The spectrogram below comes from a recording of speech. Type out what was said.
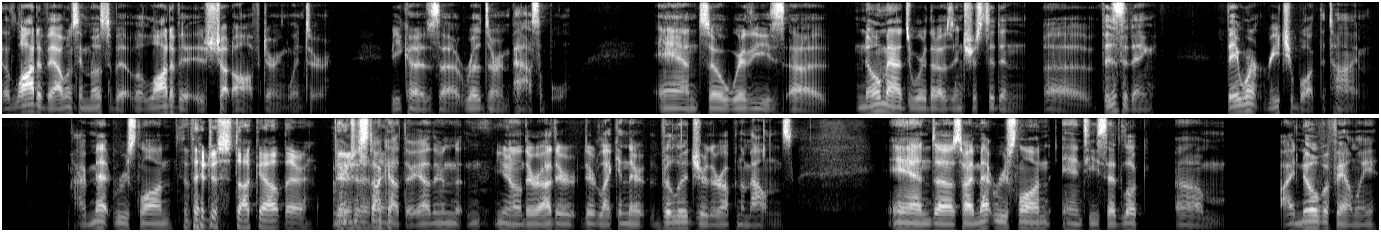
a lot of it. I won't say most of it, but a lot of it is shut off during winter because uh, roads are impassable. And so where these uh, nomads were that I was interested in uh, visiting, they weren't reachable at the time. I met Ruslan. They're just stuck out there. They're just stuck thing. out there. Yeah, they're in the, you know they're either they're like in their village or they're up in the mountains. And uh, so I met Ruslan, and he said, "Look, um, I know of a family.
